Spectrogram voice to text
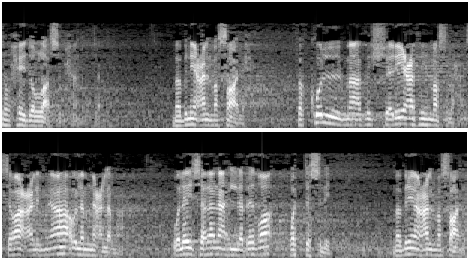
توحيد الله سبحانه وتعالى. مبني على المصالح. فكل ما في الشريعة فيه مصلحة سواء علمناها أو لم نعلمها. وليس لنا إلا الرضا والتسليم. مبني على المصالح.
